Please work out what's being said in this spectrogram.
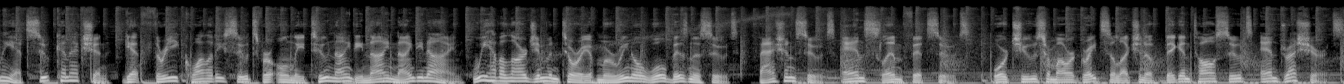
only at Suit Connection. Get three quality suits for only $299.99. We have a large inventory of merino wool business suits, fashion suits, and slim fit suits. Or choose from our great selection of big and tall suits and dress shirts.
